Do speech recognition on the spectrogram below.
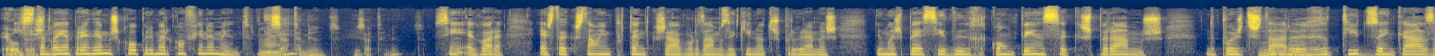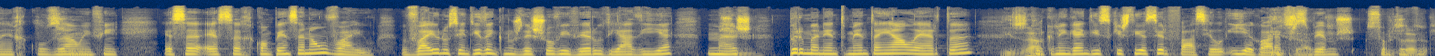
é outra Isso também aprendemos com o primeiro confinamento, não é? Exatamente, exatamente. Sim, agora, esta questão importante que já abordámos aqui noutros programas, de uma espécie de recompensa que esperamos depois de estar uhum. retidos em casa, em reclusão, Sim. enfim, essa, essa recompensa não veio. Veio no sentido em que nos deixou viver o dia a dia, mas Sim. Permanentemente em alerta, Exato. porque ninguém disse que isto ia ser fácil. E agora Exato. percebemos, sobretudo Exato.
